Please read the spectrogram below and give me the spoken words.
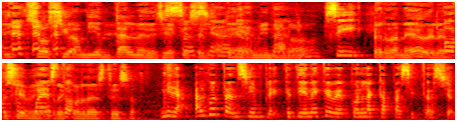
y socioambiental me decía que es el término, ¿no? Sí. Perdón, eh, adelante, Por es que me recordaste eso. Mira, algo tan simple que tiene que ver con la capacitación.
